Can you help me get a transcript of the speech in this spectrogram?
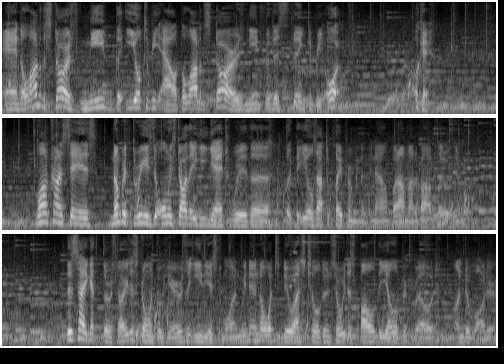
And a lot of the stars need the eel to be out. A lot of the stars need for this thing to be. Oh, okay. What I'm trying to say is, number three is the only star that you can get with. Uh, look, the eel's out to play permanently now, but I'm not about to play with him. This is how you get the third star. You're just going through here. It was the easiest one. We didn't know what to do as children, so we just followed the yellow brick road underwater.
